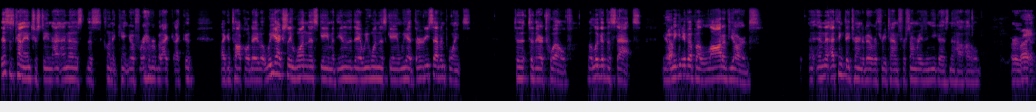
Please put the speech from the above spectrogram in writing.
this is kind of interesting. I, I know this, this clinic can't go forever, but I, I could I could talk all day. But we actually won this game. At the end of the day, we won this game. We had 37 points to to their 12. But look at the stats. You know, Yep. we gave up a lot of yards, and I think they turned it over three times for some reason. You guys know how huddle or Right.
